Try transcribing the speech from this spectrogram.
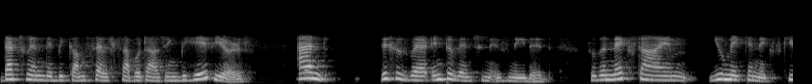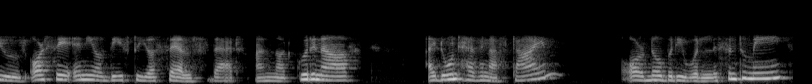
that's when they become self sabotaging behaviors. And this is where intervention is needed. So the next time you make an excuse or say any of these to yourself that I'm not good enough, I don't have enough time, or nobody will listen to me,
